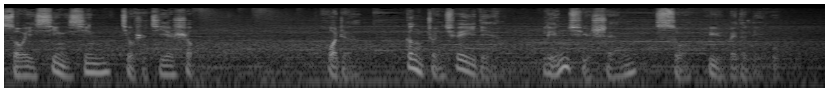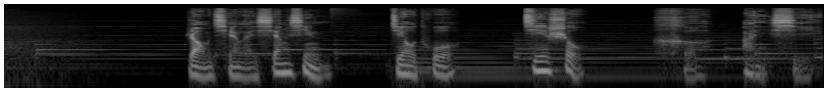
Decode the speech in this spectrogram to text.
所谓信心，就是接受，或者。更准确一点，领取神所预备的礼物，让我们前来相信、交托、接受和爱惜。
